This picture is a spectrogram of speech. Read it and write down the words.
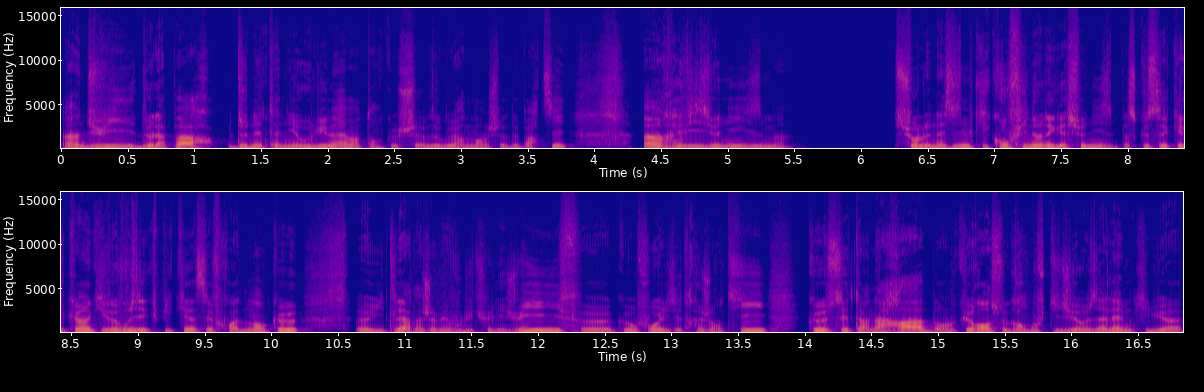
induit, de la part de Netanyahou lui-même, en tant que chef de gouvernement et chef de parti, un révisionnisme sur le nazisme qui confine au négationnisme, parce que c'est quelqu'un qui va vous expliquer assez froidement que euh, Hitler n'a jamais voulu tuer les juifs, euh, qu'au fond il était très gentil, que c'est un arabe, en l'occurrence le grand moufti de Jérusalem, qui lui a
